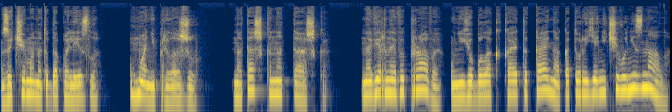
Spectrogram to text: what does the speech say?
«Зачем она туда полезла? Ума не приложу». «Наташка, Наташка, наверное, вы правы. У нее была какая-то тайна, о которой я ничего не знала.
